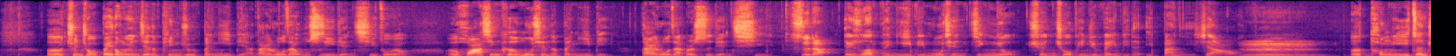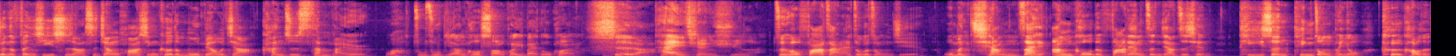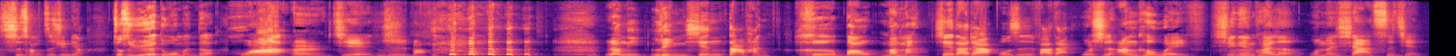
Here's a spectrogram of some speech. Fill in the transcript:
而全球被动元件的平均本益比啊，大概落在五十一点七左右，而华新科目前的本益比大概落在二十点七，是的，等于说它本益比目前仅有全球平均本益比的一半以下哦。嗯。而统一证券的分析师啊，是将华新科的目标价看至三百二，哇，足足比 Uncle 少了快一百多块。是啊，太谦虚了。最后发仔来做个总结，我们抢在 Uncle 的发量增加之前，提升听众朋友可靠的市场资讯量，就是阅读我们的《华尔街日报》，让你领先大盘，荷包满满。谢谢大家，我是发仔，我是 Uncle Wave，新年快乐，我们下次见。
